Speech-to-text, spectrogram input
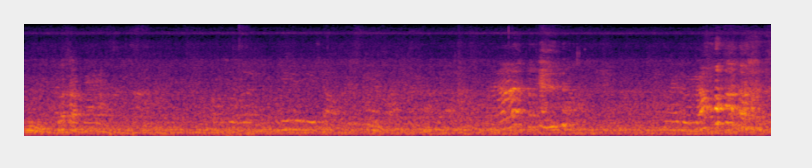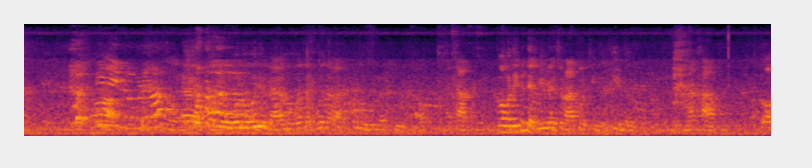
อืมนะครับ ไม่รู้แล้วพี่ไม่รู้แล้ว เออก็รู้รู้อยู่แล้วรู้ว่าจะพูดอะไรก็รู้เลยอยู่แล้วนะครับ ก็วันนี้เป็นเด็กมีเวรจุฬาตัวจริงสักทีหนึ่งนะครับก็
